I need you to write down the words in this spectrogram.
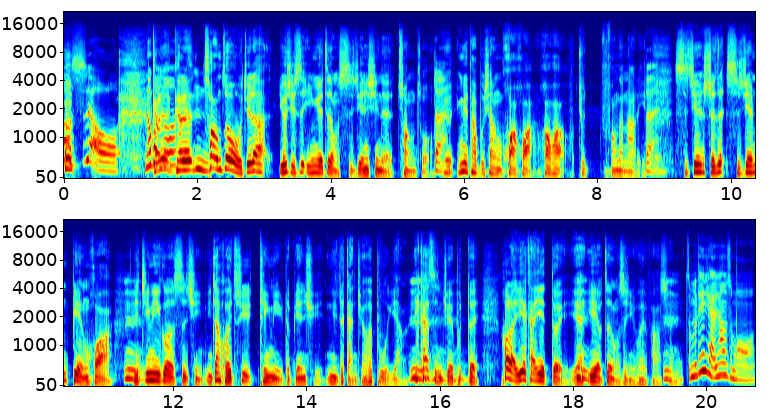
好笑哦。可能可能创作，我觉得尤其是音乐这种时间性的创作，对，因为因为它不像画画，画画就。放在那里，对，时间随着时间变化，你经历过的事情，你再回去听你的编曲，你的感觉会不一样。一开始你觉得不对，后来越看越对，也也有这种事情会发生。怎么听起来像什么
